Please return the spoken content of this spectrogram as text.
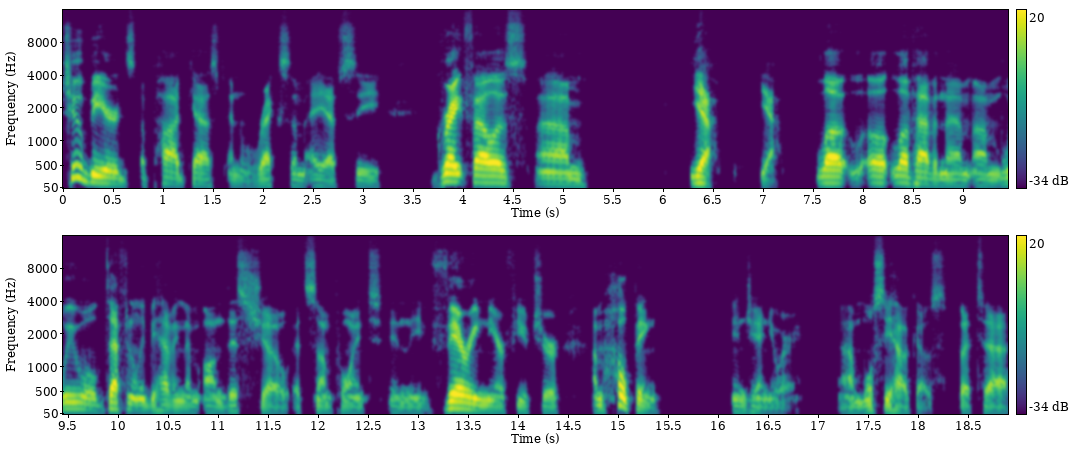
Two Beards, a podcast, and Wrexham AFC. Great fellas. Um, yeah, yeah. Love lo- love having them. Um, we will definitely be having them on this show at some point in the very near future. I'm hoping in January. Um, we'll see how it goes. But uh,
